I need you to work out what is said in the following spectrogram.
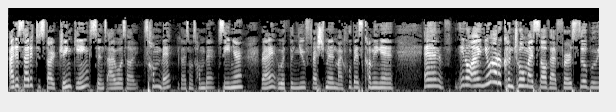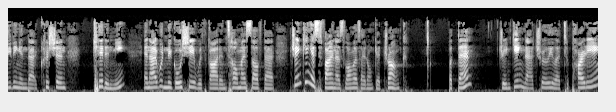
I decided to start drinking since I was a 선배. You guys know 선배? Senior, right? With the new freshmen, my hubes coming in. And, you know, I knew how to control myself at first, still believing in that Christian kid in me. And I would negotiate with God and tell myself that drinking is fine as long as I don't get drunk. But then, drinking naturally led to partying.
